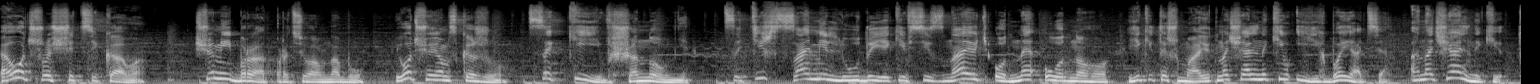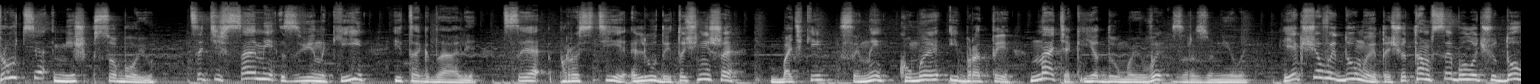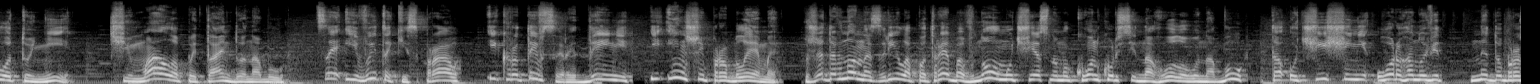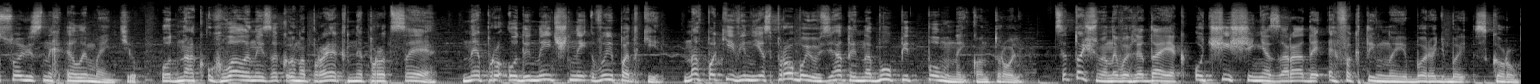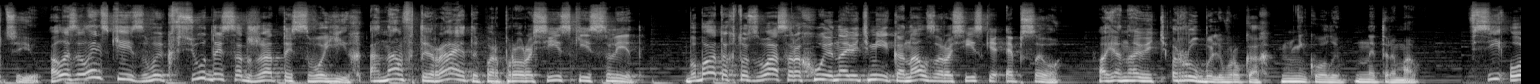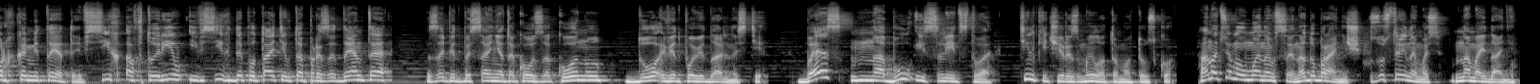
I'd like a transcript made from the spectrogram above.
А от що ще цікаво, що мій брат працював в набу. І от що я вам скажу: це Київ, шановні. Це ті ж самі люди, які всі знають одне одного, які теж мають начальників і їх бояться. А начальники труться між собою. Це ті ж самі дзвінки і так далі. Це прості люди, точніше, батьки, сини, куми і брати. Натяк, я думаю, ви зрозуміли. І якщо ви думаєте, що там все було чудово, то ні. Чимало питань до набу. Це і витоки справ, і кроти всередині, і інші проблеми. Вже давно назріла потреба в новому чесному конкурсі на голову набу та очищенні органу від недобросовісних елементів. Однак ухвалений законопроект не про це, не про одиничні випадки. Навпаки, він є спробою взяти набу під повний контроль. Це точно не виглядає як очищення заради ефективної боротьби з корупцією. Але Зеленський звик всюди саджати своїх, а нам втирає тепер про російський слід. Бо багато хто з вас рахує навіть мій канал за російське ЕПСО, а я навіть рубль в руках ніколи не тримав. Всі оргкомітети, всіх авторів і всіх депутатів та президента за підписання такого закону до відповідальності. Без набу і слідства, тільки через мило та мотузку. А на цьому в мене все. На добраніч. Зустрінемось на майдані.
